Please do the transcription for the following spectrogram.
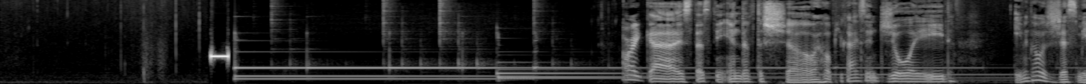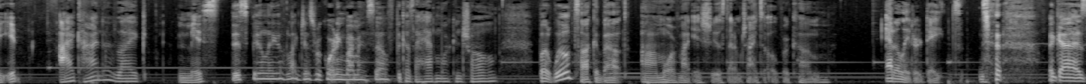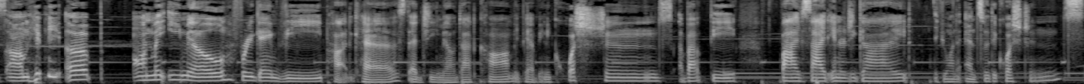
All right, guys, that's the end of the show. I hope you guys enjoyed. Even though it's just me, it I kind of like miss this feeling of like just recording by myself because I have more control. But we'll talk about um, more of my issues that I'm trying to overcome at a later date. but guys, um, hit me up on my email, freegamevpodcast at gmail.com. If you have any questions about the five side energy guide, if you want to answer the questions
